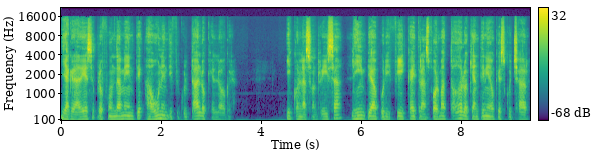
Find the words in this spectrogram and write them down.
y agradece profundamente, aún en dificultad, lo que logra y con la sonrisa limpia, purifica y transforma todo lo que han tenido que escuchar.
